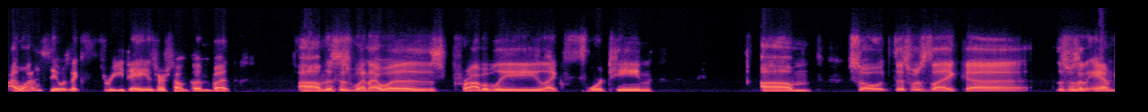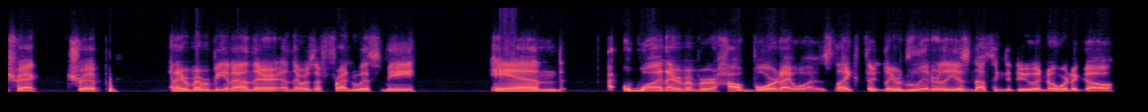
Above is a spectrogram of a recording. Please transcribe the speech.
I want to say it was like three days or something, but um, this is when I was probably like fourteen. Um, so this was like uh, this was an Amtrak trip, and I remember being on there, and there was a friend with me, and one I remember how bored I was. Like there, there literally is nothing to do and nowhere to go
